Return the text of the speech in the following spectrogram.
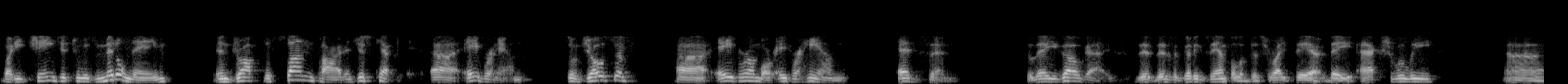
But he changed it to his middle name and dropped the son part and just kept uh, Abraham. So Joseph uh, Abram or Abraham Edson. So there you go, guys. There's a good example of this right there. They actually uh,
